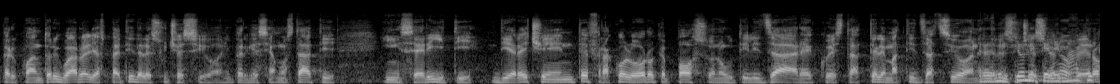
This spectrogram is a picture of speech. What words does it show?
per quanto riguarda gli aspetti delle successioni, perché siamo stati inseriti di recente fra coloro che possono utilizzare questa telematizzazione delle successioni, ovvero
